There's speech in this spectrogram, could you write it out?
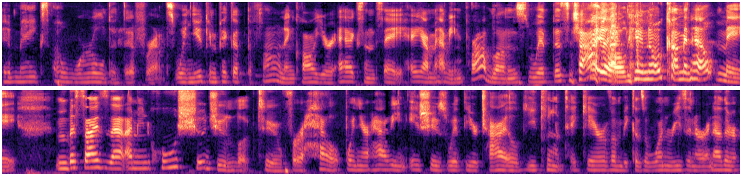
it makes a world of difference when you can pick up the phone and call your ex and say, Hey, I'm having problems with this child, you know, come and help me besides that, I mean, who should you look to for help when you're having issues with your child? You can't take care of them because of one reason or another,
